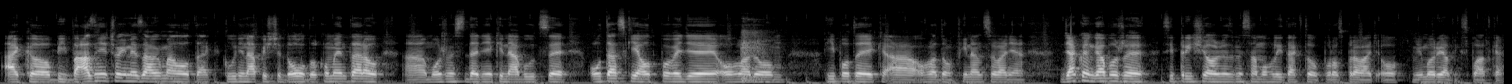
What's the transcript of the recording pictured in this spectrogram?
Ak by vás niečo iné zaujímalo, tak kľudne napíšte dole do komentárov a môžeme si dať nejaké na budúce otázky a odpovede ohľadom hypoték a ohľadom financovania. Ďakujem Gabo, že si prišiel, že sme sa mohli takto porozprávať o mimoriadnych splátkach.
